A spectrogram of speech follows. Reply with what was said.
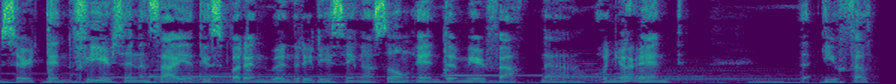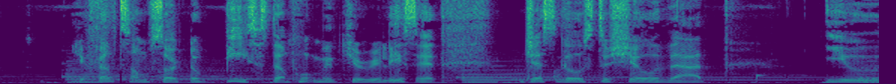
certain fears and anxieties pa rin when releasing a song. And the mere fact na on your end that you felt you felt some sort of peace the moment you release it just goes to show that you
